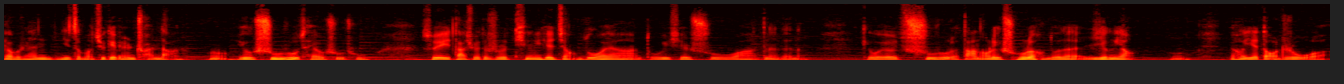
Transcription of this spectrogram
要不然你怎么去给别人传达呢？嗯，有输入才有输出。所以大学的时候听一些讲座呀，读一些书啊，等等等等。给我又输入了大脑里输入了很多的营养，嗯，然后也导致我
